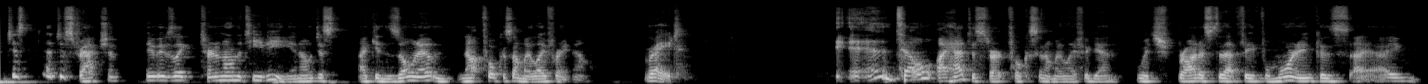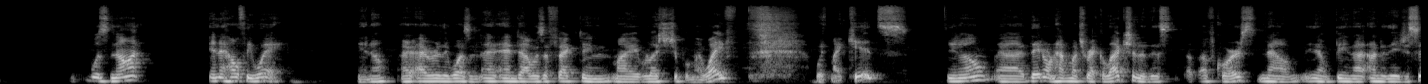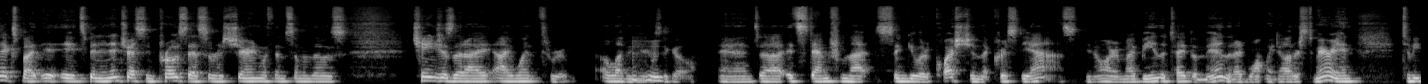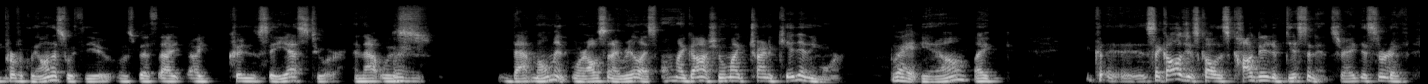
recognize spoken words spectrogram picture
just a distraction. It was like turning on the TV, you know, just I can zone out and not focus on my life right now. Right. Until I had to start focusing on my life again, which brought us to that fateful morning because I, I was not in a healthy way. You know, I, I really wasn't, and, and, I was affecting my relationship with my wife, with my kids. You know, uh, they don't have much recollection of this, of course. Now, you know, being under the age of six, but it, it's been an interesting process, sort of sharing with them some of those changes that I, I went through 11 mm-hmm. years ago. And uh, it stemmed from that singular question that Christy asked. You know, am I being the type of man that I'd want my daughters to marry? And to be perfectly honest with you, Elizabeth, I, I couldn't say yes to her. And that was right. that moment where all of a sudden I realized, oh my gosh, who am I trying to kid anymore? Right. You know, like psychologists call this cognitive dissonance, right? This sort of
